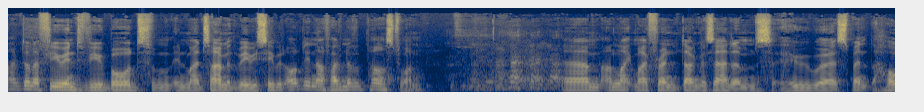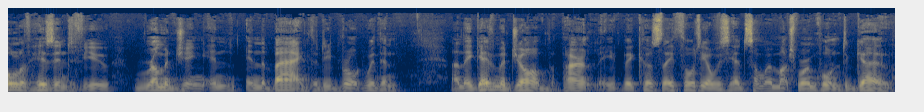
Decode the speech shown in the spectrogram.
I've done a few interview boards from, in my time at the BBC, but oddly enough, I've never passed one. Um, unlike my friend Douglas Adams, who uh, spent the whole of his interview rummaging in, in the bag that he'd brought with him. And they gave him a job, apparently, because they thought he obviously had somewhere much more important to go.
